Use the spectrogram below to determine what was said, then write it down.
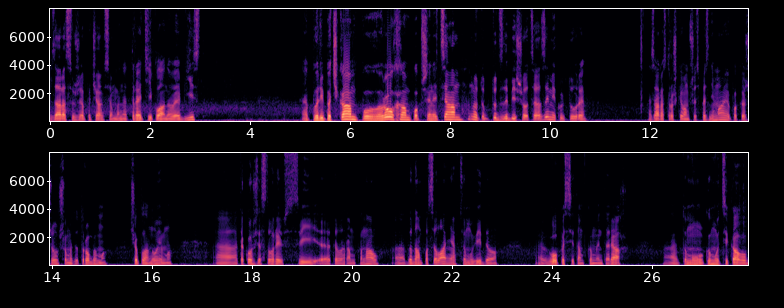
Зараз вже почався в мене третій плановий об'їзд. Е, По ріпачкам, по горохам, по пшеницям. Ну, тут, здебільшого це озимі культури. Зараз трошки вам щось познімаю, покажу, що ми тут робимо що плануємо. Е, Також я створив свій е, телеграм-канал. Е, Додам посилання в цьому відео в описі, там в коментарях. Тому кому цікаво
